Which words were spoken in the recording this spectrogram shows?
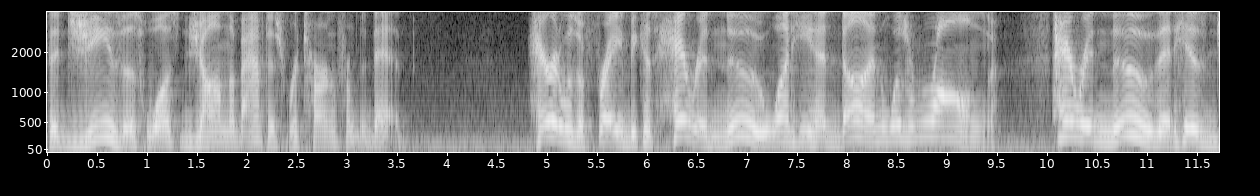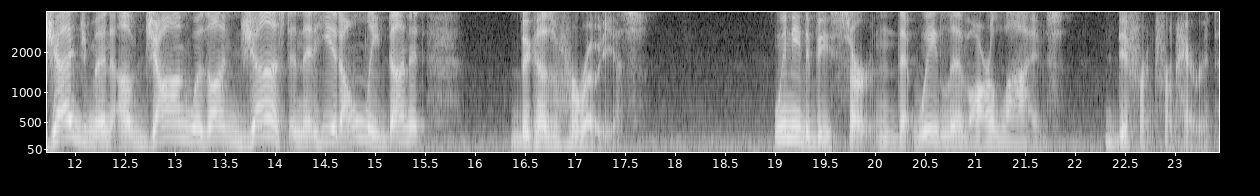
that Jesus was John the Baptist, returned from the dead. Herod was afraid because Herod knew what he had done was wrong. Herod knew that his judgment of John was unjust and that he had only done it because of Herodias. We need to be certain that we live our lives different from Herod.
